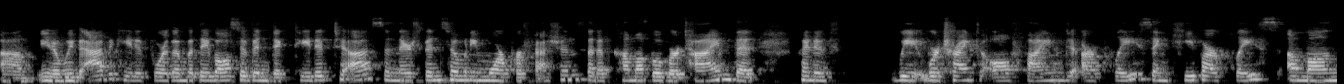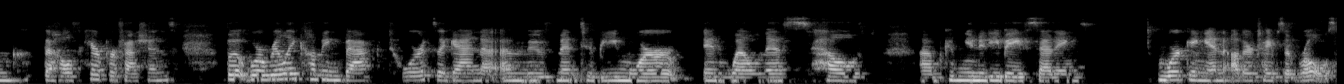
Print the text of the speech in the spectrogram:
um, you know we've advocated for them but they've also been dictated to us. And there's been so many more professions that have come up over time that kind of we, we're trying to all find our place and keep our place among the healthcare professions. But we're really coming back towards again a, a movement to be more in wellness health um, community-based settings working in other types of roles.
